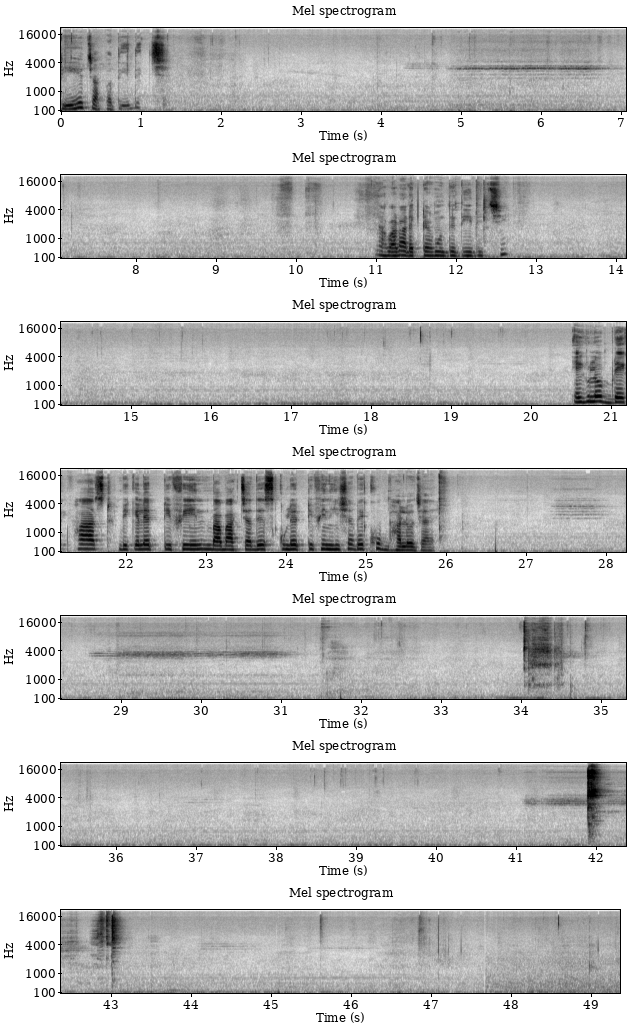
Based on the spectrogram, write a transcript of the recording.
দিয়ে চাপা দিয়ে দিচ্ছি। আবার আরেকটার মধ্যে দিয়ে দিচ্ছি। এগুলো ব্রেকফাস্ট বিকেলের টিফিন বা বাচ্চাদের স্কুলের টিফিন হিসাবে খুব ভালো যায়।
